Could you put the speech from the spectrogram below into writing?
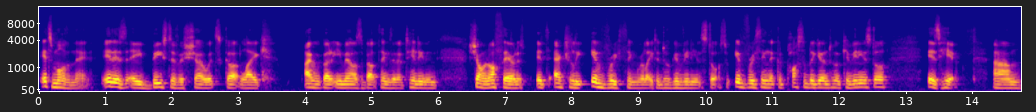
It's more than that. It is a beast of a show. It's got like, I've got emails about things that are attending and showing off there, and it's, it's actually everything related to a convenience store. So everything that could possibly go into a convenience store is here. Um,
